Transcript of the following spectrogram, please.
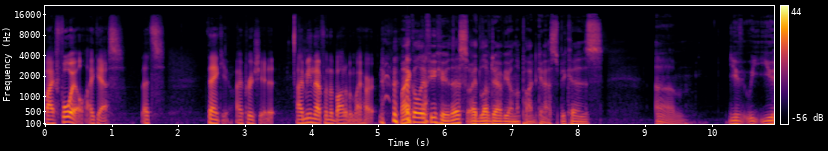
by foil, I guess. That's thank you. I appreciate it. I mean that from the bottom of my heart. Michael, if you hear this, I'd love to have you on the podcast because, um, you you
